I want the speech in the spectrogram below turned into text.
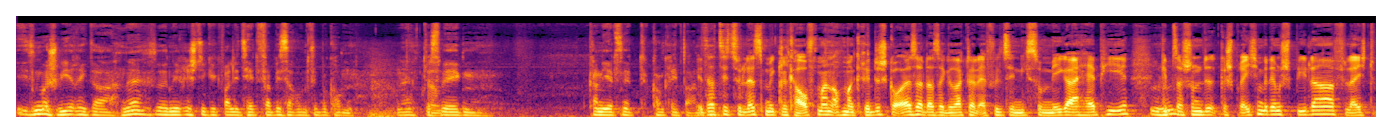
ist immer schwierig da, ne, so eine richtige Qualitätsverbesserung zu bekommen. Ne? Deswegen kann ich jetzt nicht konkret beantworten. Jetzt hat sich zuletzt Mikkel Kaufmann auch mal kritisch geäußert, dass er gesagt hat, er fühlt sich nicht so mega happy. Mhm. Gibt es da schon Gespräche mit dem Spieler? Vielleicht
